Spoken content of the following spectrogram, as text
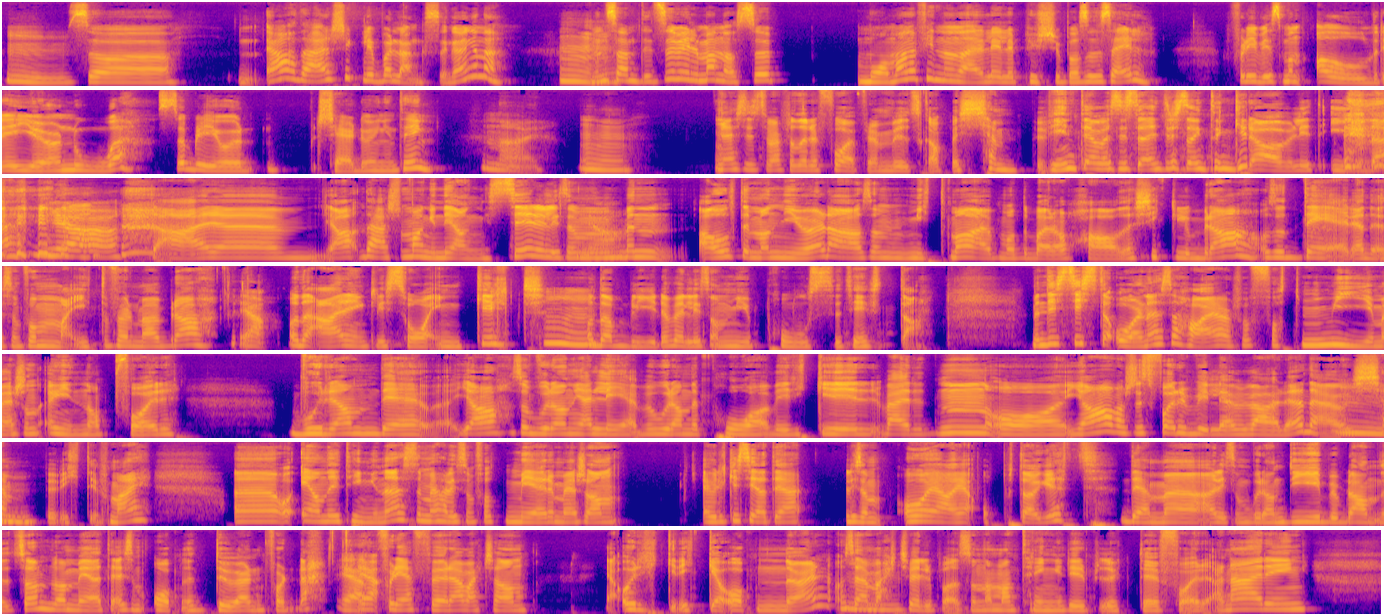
Mm. Så ja, det er en skikkelig balansegang, da. Mm. Men samtidig så vil man også må man finne den der lille pushet på seg selv. Fordi hvis man aldri gjør noe, så blir jo, skjer det jo ingenting. Nei. Mm. Jeg syns dere får frem budskapet kjempefint. Jeg bare synes Det er interessant å grave litt i det. Ja. Det er, eh, ja, det er så mange nyanser, liksom. Ja. men alt det man gjør da, altså Mitt mål er jo på en måte bare å ha det skikkelig bra, og så deler jeg det som får meg til å føle meg bra. Ja. Og det er egentlig så enkelt, Mm. og da blir det veldig sånn mye positivt, da. Men de siste årene så har jeg i hvert fall fått mye mer sånn øynene opp for hvordan det Ja, altså hvordan jeg lever, hvordan det påvirker verden, og ja, hva slags forbilde jeg vil være. Det er jo Mm. kjempeviktig for meg. Uh, og en av de tingene som jeg har liksom fått mer og mer sånn Jeg vil ikke si at jeg liksom, å ja, jeg oppdaget det med liksom, hvordan dyr ble behandlet sånn. Det var mer at jeg liksom åpnet døren for det. Ja. Fordi jeg før har vært sånn Jeg orker ikke å åpne døren. Og så har jeg Mm. vært veldig på det sånn at man trenger dyreprodukter for ernæring.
